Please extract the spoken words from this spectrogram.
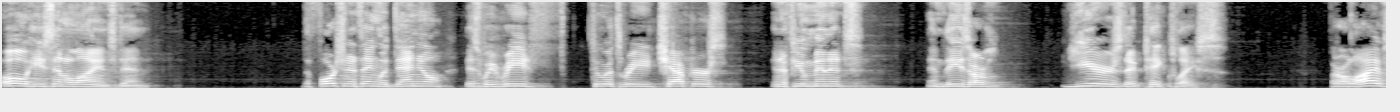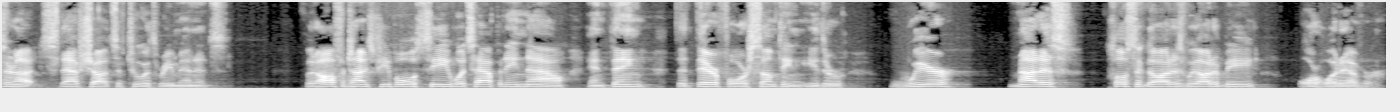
oh, he's in a lion's den. The fortunate thing with Daniel is we read two or three chapters in a few minutes and these are years that take place. But our lives are not snapshots of two or three minutes. But oftentimes people will see what's happening now and think that therefore something either we're not as close to God as we ought to be or whatever.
